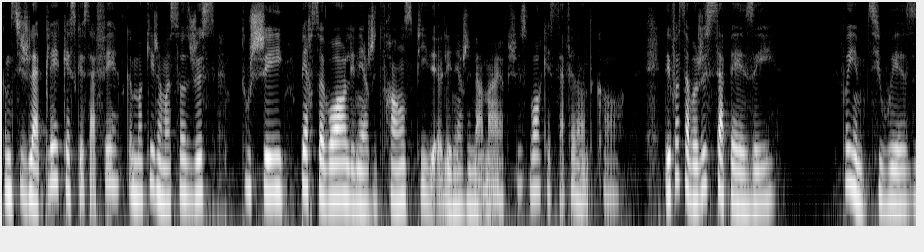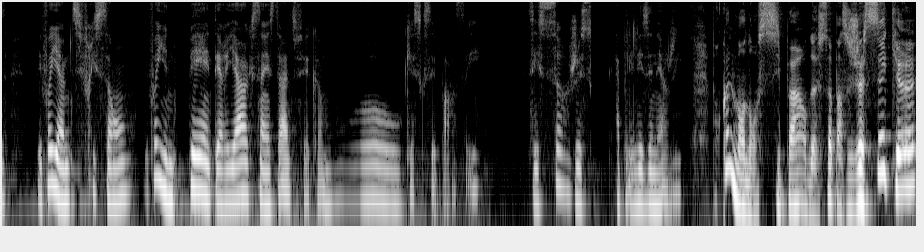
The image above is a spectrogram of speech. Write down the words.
comme si je l'appelais, qu'est-ce que ça fait? Comme, OK, j'aimerais ça juste toucher, percevoir l'énergie de France puis euh, l'énergie de ma mère, puis juste voir qu'est-ce que ça fait dans le corps. Des fois, ça va juste s'apaiser. Des fois, il y a un petit whiz. Des fois, il y a un petit frisson. Des fois, il y a une paix intérieure qui s'installe. Tu fais comme, wow, qu'est-ce qui s'est passé? C'est ça, juste appeler les énergies. Pourquoi le monde a si peur de ça? Parce que je sais qu'il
